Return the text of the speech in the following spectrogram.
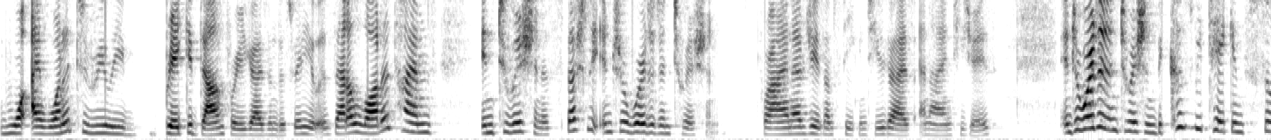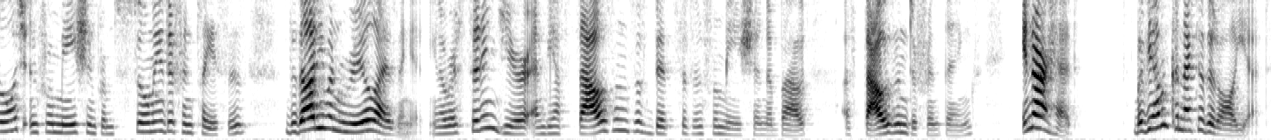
I wanted to really break it down for you guys in this video is that a lot of times intuition, especially introverted intuition, for INFJs I'm speaking to you guys and INTJs, Introverted intuition, because we take in so much information from so many different places without even realizing it. You know, we're sitting here and we have thousands of bits of information about a thousand different things in our head, but we haven't connected it all yet.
